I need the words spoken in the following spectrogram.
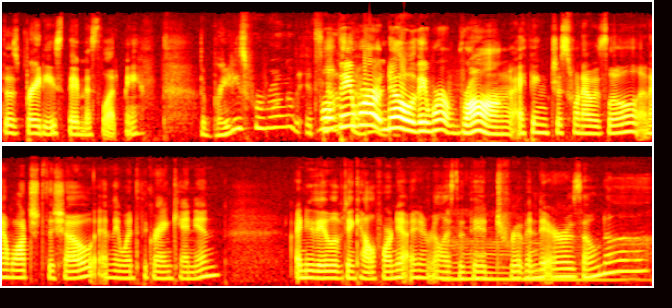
Those Brady's, they misled me. The Brady's were wrong. It's Well, they weren't. No, they weren't wrong. I think just when I was little and I watched the show and they went to the Grand Canyon, I knew they lived in California. I didn't realize that they had driven to Arizona.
